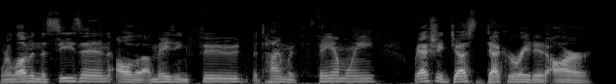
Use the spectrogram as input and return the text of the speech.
We're loving the season, all the amazing food, the time with family. We actually just decorated our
